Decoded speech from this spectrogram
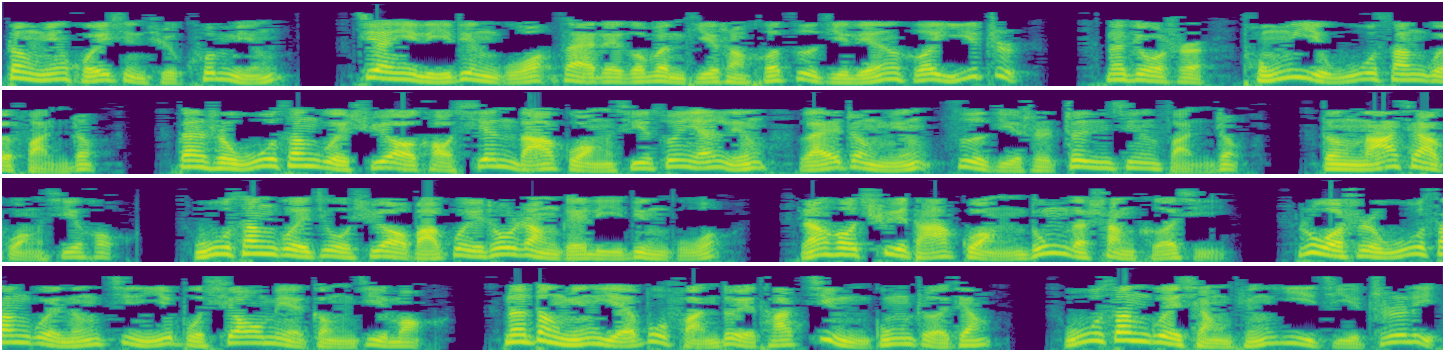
邓明回信去昆明，建议李定国在这个问题上和自己联合一致，那就是同意吴三桂反正。但是吴三桂需要靠先打广西孙延龄来证明自己是真心反正。等拿下广西后，吴三桂就需要把贵州让给李定国，然后去打广东的尚可喜。若是吴三桂能进一步消灭耿继茂，那邓明也不反对他进攻浙江。吴三桂想凭一己之力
